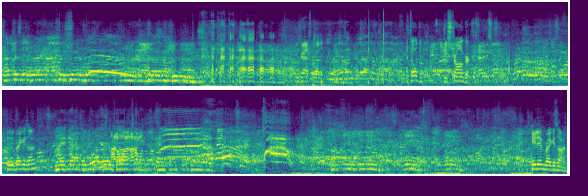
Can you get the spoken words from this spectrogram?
That's just a very nice 200 Congrats, brother. I told you, be stronger. How to be stronger. Did he break his arm? I, don't want. I don't want. He didn't break his arm.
